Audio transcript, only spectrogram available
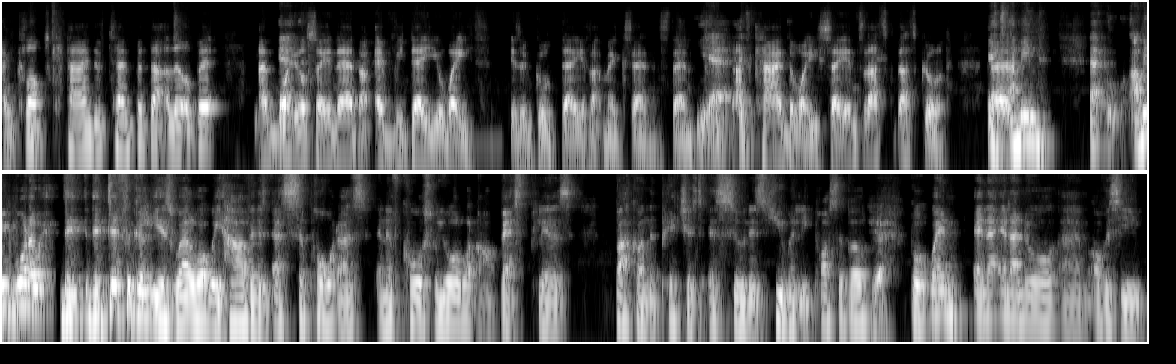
And Klopp's kind of tempered that a little bit. And what yeah. you're saying there about every day you wait is a good day, if that makes sense, then yeah, that's kind of what he's saying. So that's that's good. Um, I mean, uh, I mean, what I, the the difficulty as well, what we have is as supporters, and of course, we all want our best players back on the pitches as, soon as humanly possible. Yeah. But when and and I know um, obviously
